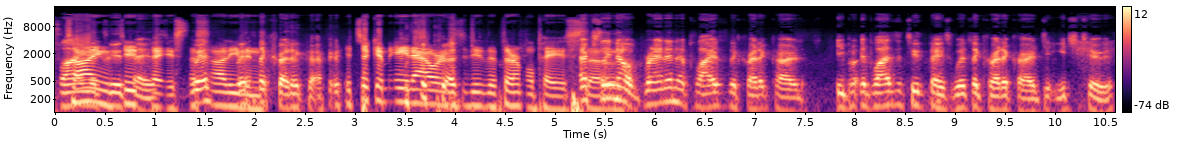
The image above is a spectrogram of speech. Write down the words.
Applying the the toothpaste, toothpaste, that's with, not with the credit card. It took him eight hours to do the thermal paste. so- Actually, no. Brandon applies the credit card. He applies the toothpaste with the credit card to each tooth.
